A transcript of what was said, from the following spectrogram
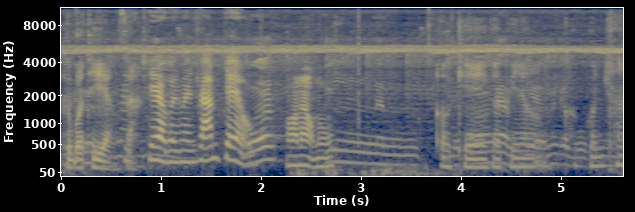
คือบ่เที่ยงจ้ะแก้วก็เป็นซ้ำแก้วพอแล้วหนู โอเคครับพี่น้อง ขอบคุณค่ะ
